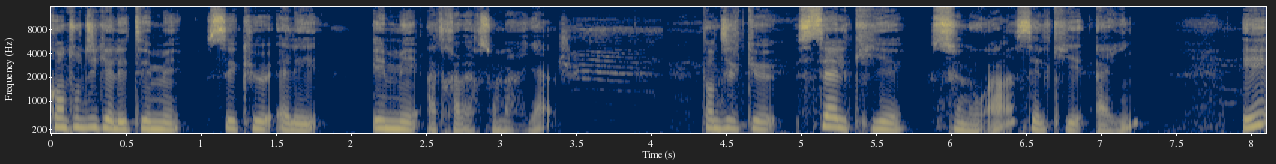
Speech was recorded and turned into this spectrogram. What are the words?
quand on dit qu'elle est aimée, c'est qu'elle est aimée à travers son mariage. Tandis que celle qui est Senoa, celle qui est haïe, est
